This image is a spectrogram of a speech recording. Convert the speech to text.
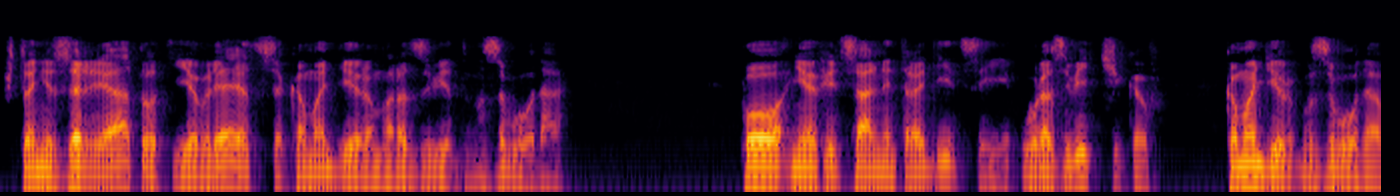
что не зря тот является командиром разведвзвода. По неофициальной традиции у разведчиков командир взвода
